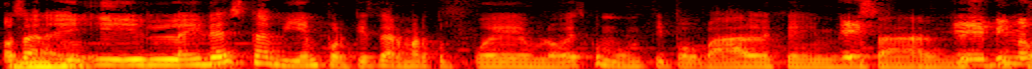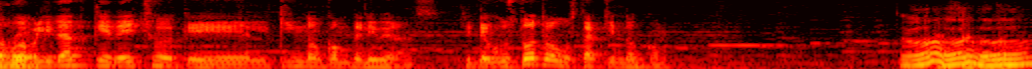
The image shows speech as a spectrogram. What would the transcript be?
O sea, y, la idea está bien porque es de armar tu pueblo, es como un tipo Valheim, es, o sea, eh, misma jugabilidad que de hecho que el Kingdom Come Deliverance. Si te gustó, te va a gustar Kingdom Come. Ah.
